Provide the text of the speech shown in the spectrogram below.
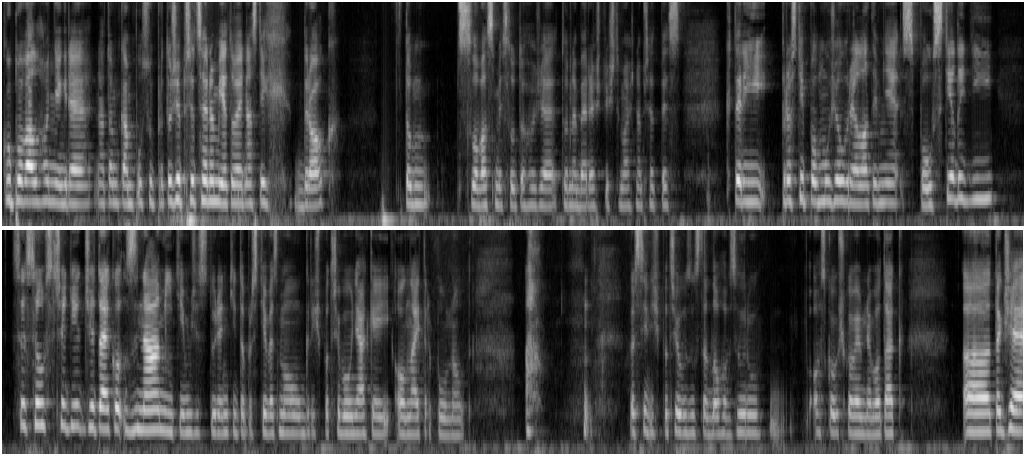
kupoval ho někde na tom kampusu, protože přece jenom je to jedna z těch drog v tom slova smyslu toho, že to nebereš, když to máš na předpis, který prostě pomůžou relativně spoustě lidí se soustředit, že to je jako známý tím, že studenti to prostě vezmou, když potřebují nějaký all-nighter půlnout. A prostě když potřebuji zůstat dlouho vzhůru o zkouškovém nebo tak. Uh, takže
